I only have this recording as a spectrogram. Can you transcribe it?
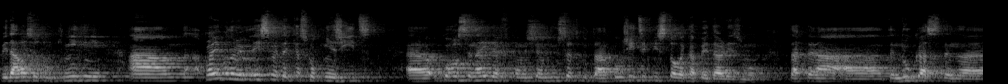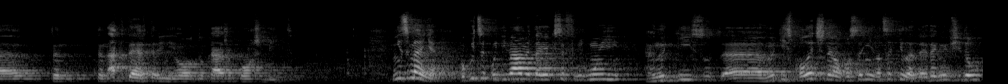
vydávají se o tom knihy a pravděpodobně my nejsme teďka schopni říct, u koho se najde v konečném důsledku ta kouřící pistole kapitalismu, ta, která, ten důkaz, ten, ten, ten aktér, který ho dokáže pohřbít. Nicméně, pokud se podíváme tak, jak se formují hnutí, eh, hnutí společného v posledních 20 letech, tak mi přijdou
